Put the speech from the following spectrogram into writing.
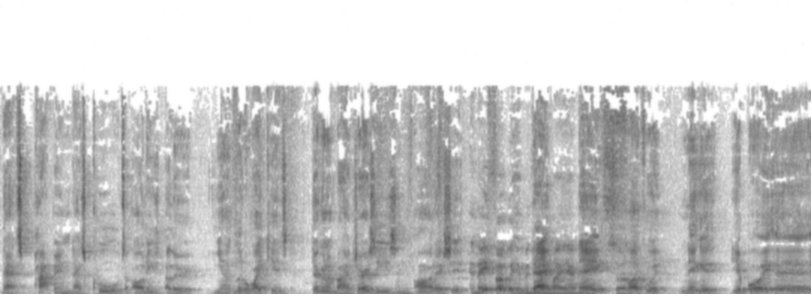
that's popping, that's cool to all these other young little white kids. They're gonna buy jerseys and all that shit. And they fuck with him in that That Miami. they so fuck with nigga. Your boy uh,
